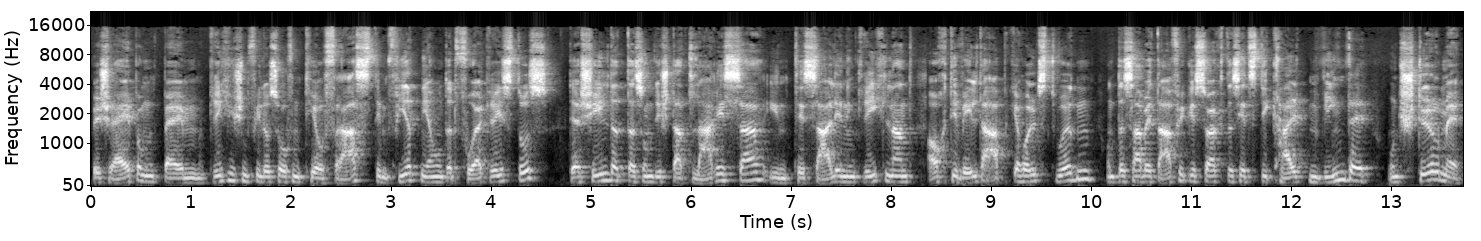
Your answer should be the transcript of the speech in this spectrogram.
Beschreibung beim griechischen Philosophen Theophrast im 4. Jahrhundert vor Christus. Der schildert, dass um die Stadt Larissa in Thessalien in Griechenland auch die Wälder abgeholzt wurden und das habe dafür gesorgt, dass jetzt die kalten Winde und Stürme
